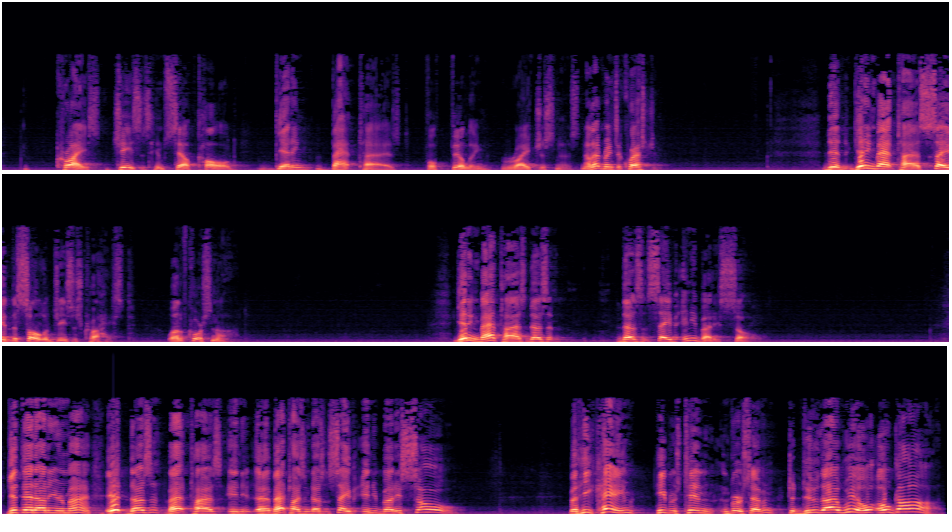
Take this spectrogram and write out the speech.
Christ, Jesus himself called getting baptized fulfilling righteousness. Now that brings a question. Did getting baptized save the soul of Jesus Christ? Well, of course not. Getting baptized doesn't, doesn't save anybody's soul. Get that out of your mind. It doesn't baptize any, uh, baptizing doesn't save anybody's soul. But he came, Hebrews 10 and verse 7, to do thy will, O God.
